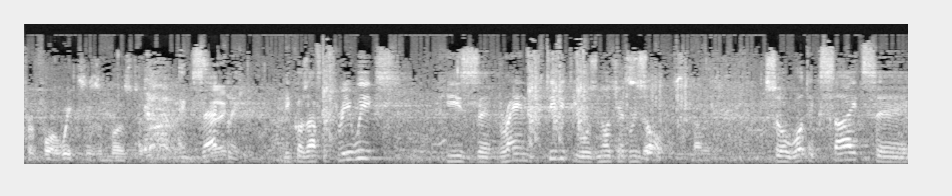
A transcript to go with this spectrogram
for four weeks as opposed to. Exactly. Because after three weeks, his uh, brain activity was not yet resolved. So, what excites uh,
